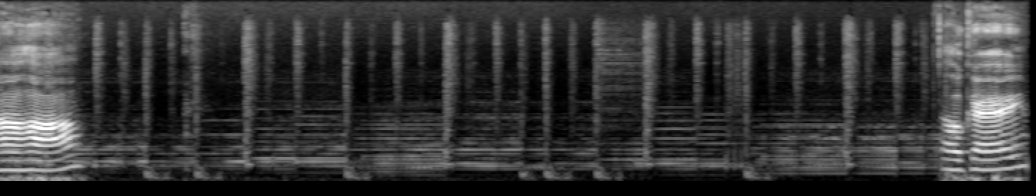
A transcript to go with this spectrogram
Uh-huh. Okay.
